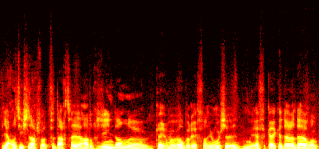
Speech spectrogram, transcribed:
ja als die s'nachts wat verdacht hadden gezien, dan kregen we wel bericht van jongens, moet je even kijken daar en daar, want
